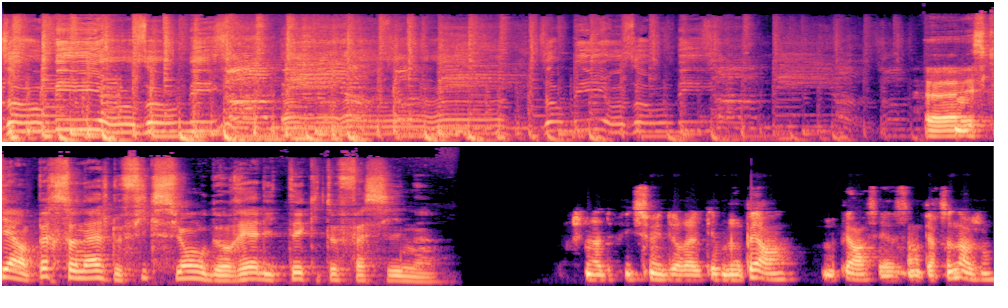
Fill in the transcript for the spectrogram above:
zombie, oh zombie. Euh, Est-ce qu'il y a un personnage de fiction ou de réalité qui te fascine? Personnage de fiction et de réalité, mon père. Hein. Mon père, c'est un personnage. Hein.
